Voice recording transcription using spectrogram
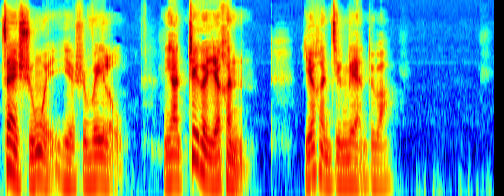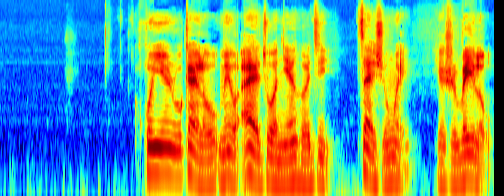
再雄伟也是危楼，你看这个也很也很精炼，对吧？婚姻如盖楼，没有爱做粘合剂，再雄伟也是危楼。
